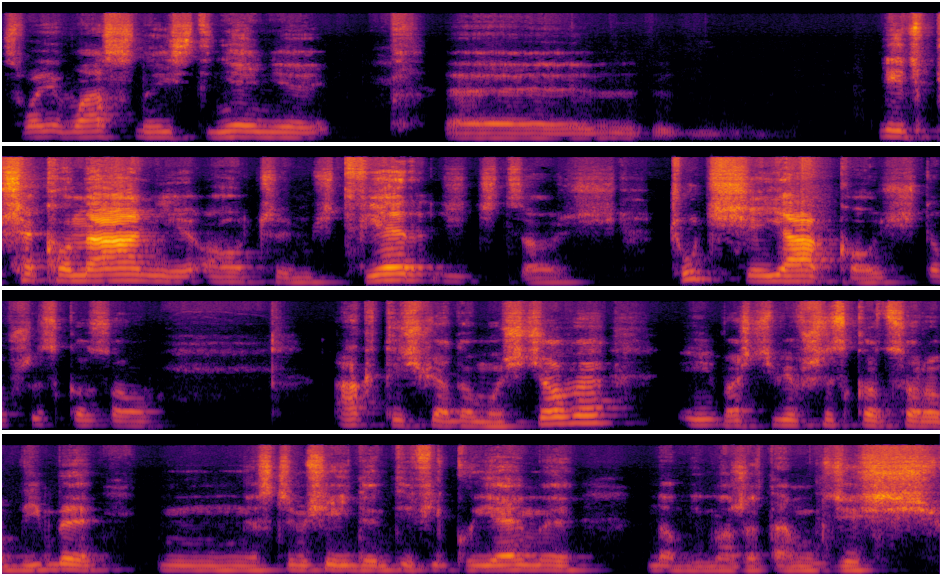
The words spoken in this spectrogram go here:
swoje własne istnienie, e, mieć przekonanie o czymś, twierdzić coś, czuć się jakoś. To wszystko są akty świadomościowe i właściwie wszystko, co robimy, mm, z czym się identyfikujemy, no mimo że tam gdzieś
